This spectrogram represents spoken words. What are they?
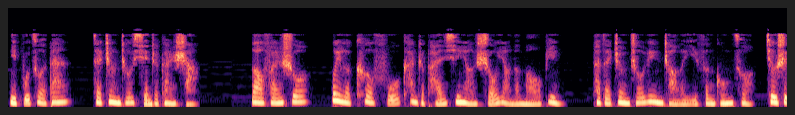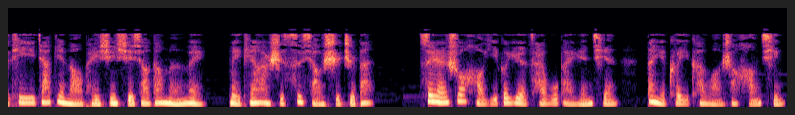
你不做单，在郑州闲着干啥？”老樊说：“为了克服看着盘心痒手痒的毛病，他在郑州另找了一份工作，就是替一家电脑培训学校当门卫，每天二十四小时值班。”虽然说好一个月才五百元钱，但也可以看网上行情。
